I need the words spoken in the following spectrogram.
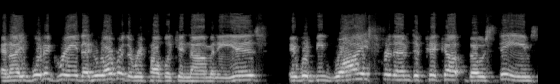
And I would agree that whoever the Republican nominee is, it would be wise for them to pick up those themes.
